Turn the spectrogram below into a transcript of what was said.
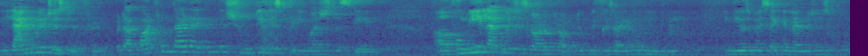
The language is different. But apart from that, I think the shooting is pretty much the same. Uh, for me, language is not a problem because I know Hindi. Hindi was my second language in school.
